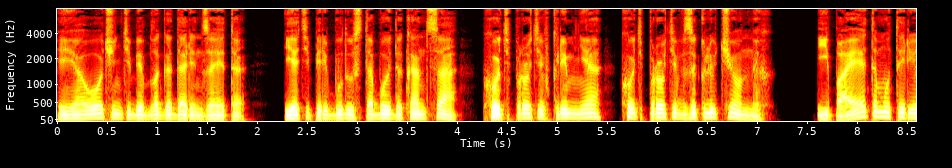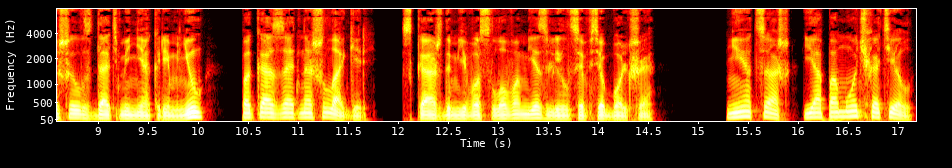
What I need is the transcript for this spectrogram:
и я очень тебе благодарен за это. Я теперь буду с тобой до конца, хоть против Кремня, хоть против заключенных. И поэтому ты решил сдать меня Кремню, показать наш лагерь. С каждым его словом я злился все больше. «Нет, Саш, я помочь хотел.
